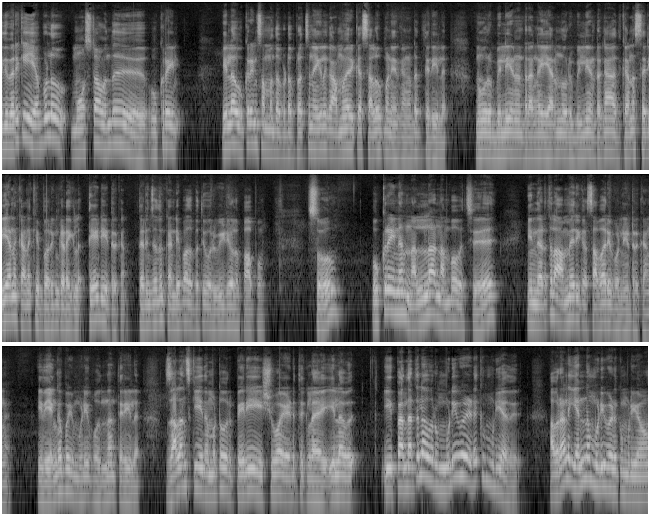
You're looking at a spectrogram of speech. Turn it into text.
இது வரைக்கும் எவ்வளோ மோஸ்ட்டாக வந்து உக்ரைன் இல்லை உக்ரைன் சம்மந்தப்பட்ட பிரச்சனைகளுக்கு அமெரிக்கா செலவு பண்ணியிருக்காங்கன்றது தெரியல. நூறு பில்லியன்ன்றாங்க இரநூறு பில்லியன்றாங்க அதுக்கான சரியான கணக்கு இப்போ வரைக்கும் கிடைக்கல. தேடிட்டு இருக்கேன். தெரிஞ்சதும் கண்டிப்பாக அதை பற்றி ஒரு வீடியோவில் பார்ப்போம். ஸோ உக்ரைனை நல்லா நம்ப வச்சு இந்த இடத்துல அமெரிக்கா சவாரி பண்ணிகிட்டு இருக்காங்க இது எங்கே போய் முடிய போகுதுன்னு தான் தெரியல. ஜலன்ஸ்கி இதை மட்டும் ஒரு பெரிய இஷ்யூவாக எடுத்துக்கல. இல்லை இப்போ அந்த இடத்துல ஒரு முடிவு எடுக்க முடியாது. அவரால் என்ன முடிவு எடுக்க முடியும்?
